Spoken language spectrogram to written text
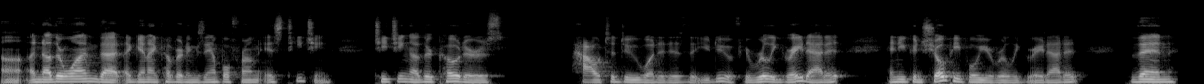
Uh, another one that, again, I covered an example from is teaching. Teaching other coders how to do what it is that you do. If you're really great at it and you can show people you're really great at it, then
